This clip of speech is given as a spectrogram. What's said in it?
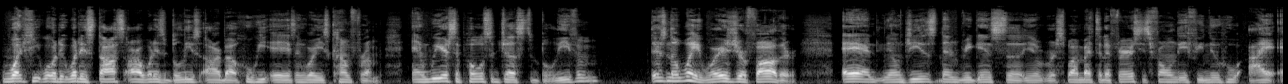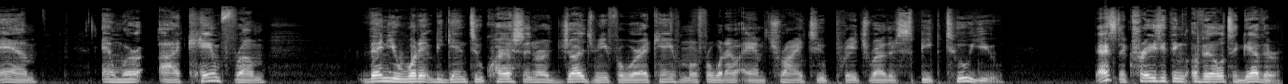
what he what, what his thoughts are, what his beliefs are about who he is and where he's come from. And we are supposed to just believe him there's no way. Where is your father? And you know, Jesus then begins to you know respond back to the Pharisees. For only if you knew who I am and where I came from, then you wouldn't begin to question or judge me for where I came from or for what I am trying to preach, rather speak to you. That's the crazy thing of it all together,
